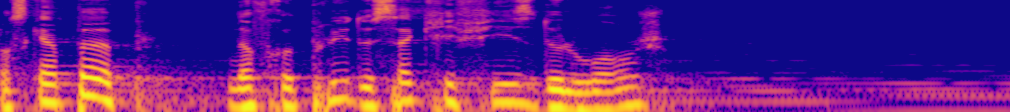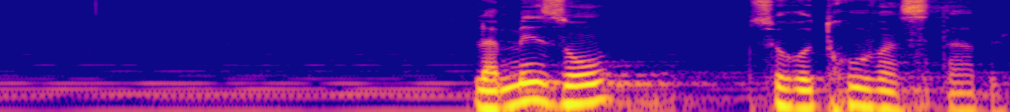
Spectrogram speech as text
Lorsqu'un peuple n'offre plus de sacrifices de louange, la maison se retrouve instable.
